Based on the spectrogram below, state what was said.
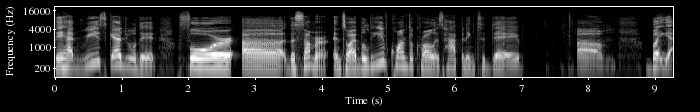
They had rescheduled it for uh the summer, and so I believe Kwanzaa Crawl is happening today. Um, but yes,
